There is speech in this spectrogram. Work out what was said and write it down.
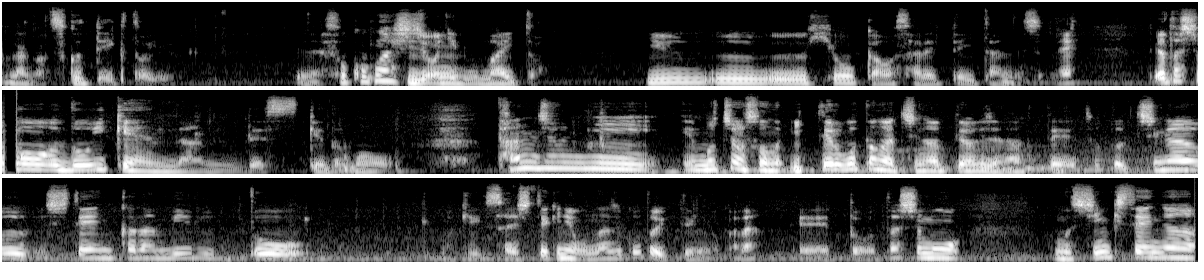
ー、なんか作っていくという。そこが非常にうまいと。いう評価をされていたんですよね。私も同意見なんですけども単純にもちろんその言ってることが違ってるわけじゃなくてちょっと違う視点から見ると最終的に同じことを言ってるのかな。えっ、と私もこの新規性が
